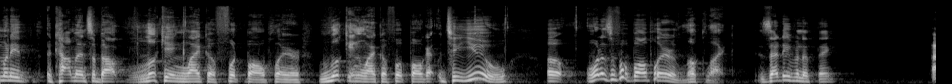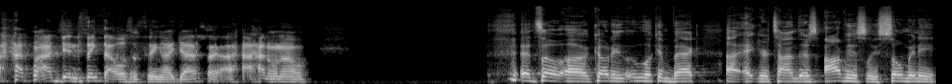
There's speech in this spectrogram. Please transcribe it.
many comments about looking like a football player, looking like a football guy. To you, uh, what does a football player look like? Is that even a thing? I, I didn't think that was a thing. I guess I, I, I don't know. And so, uh, Cody, looking back uh, at your time, there's obviously so many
